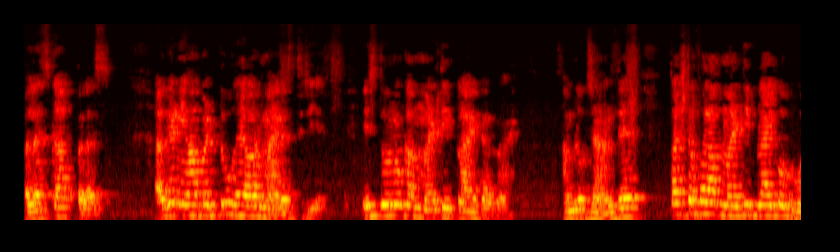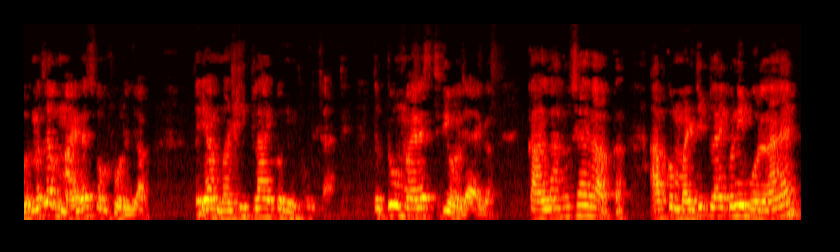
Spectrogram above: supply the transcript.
प्लस का प्लस अगर यहाँ पर टू है और माइनस थ्री है, इस दोनों का मल्टीप्लाई करना है। हम लोग जानते हैं फ़र्स्ट ऑफ़ ऑल आप मल्टीप्लाई को भूल मतलब माइनस को भूल जाओ। तो यहाँ मल्टीप्लाई को ही भूल जाते तो टू माइनस थ्री हो जाएगा। लाल हो जाएगा आपका। आपको मल्टीप्लाई को नहीं बोलना है,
